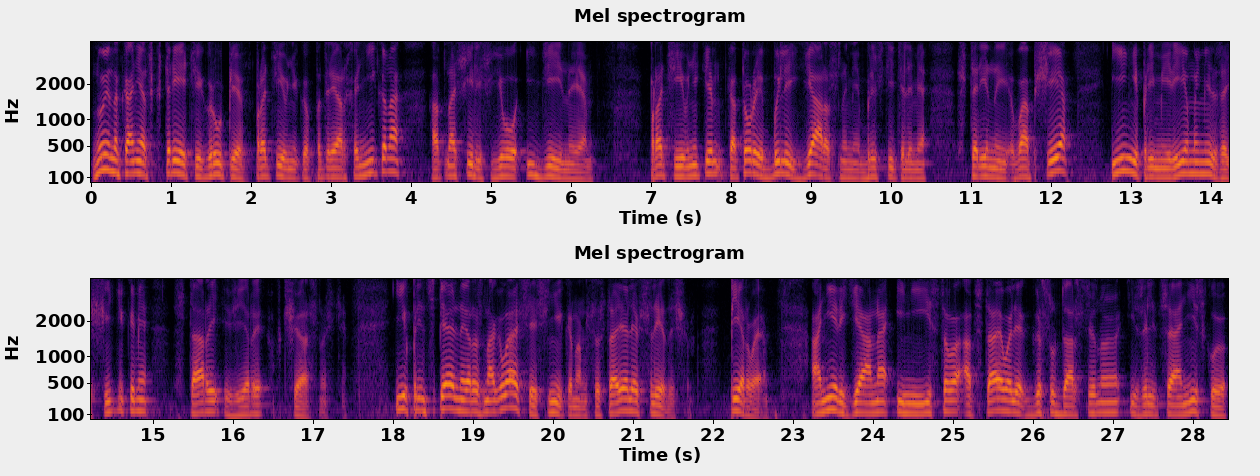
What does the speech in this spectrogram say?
Ну и, наконец, к третьей группе противников патриарха Никона относились его идейные противники, которые были яростными блюстителями старины вообще – и непримиримыми защитниками старой веры в частности. Их принципиальные разногласия с Никоном состояли в следующем. Первое. Они рьяно и неистово отстаивали государственную изоляционистскую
